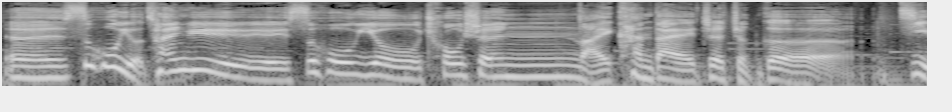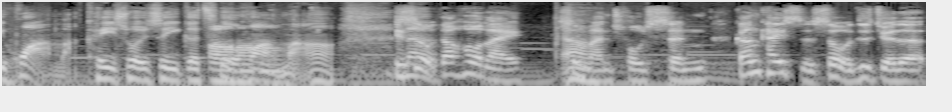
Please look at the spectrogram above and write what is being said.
呃，似乎有参与，似乎又抽身来看待这整个计划嘛，可以说是一个策划嘛啊。其实我到后来是蛮抽身，刚开始的时候我就觉得。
